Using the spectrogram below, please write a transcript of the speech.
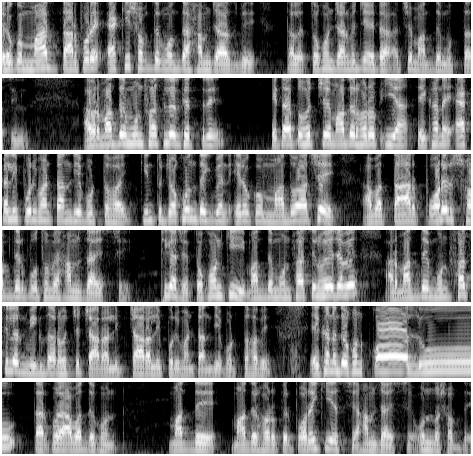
এরকম মাদ, তারপরে একই শব্দের মধ্যে হামজা আসবে। তাহলে তখন জানবে যে এটা হচ্ছে মাদ্দে মুত্তাসিল। আবার মাদ্দে মুনফাসিলের ক্ষেত্রে এটা তো হচ্ছে মাদের হরফ ইয়া, এখানে একালি পরিমাণ টান দিয়ে পড়তে হয়। কিন্তু যখন দেখবেন এরকম মাদও আছে, আবার তার পরের শব্দের প্রথমে হামজা এসছে। ঠিক আছে? তখন কি মাদ্দে মুনফাসিল হয়ে যাবে? আর মাদ্দে মুনফাসিলের মিকদার হচ্ছে চার আলি চার আলি পরিমাণ টান দিয়ে পড়তে হবে। এখানে দেখুন কলু তারপরে আবার দেখুন মাদ্দে মাদের হরফের পরে কি এসছে? হামজা এসছে, অন্য শব্দে,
